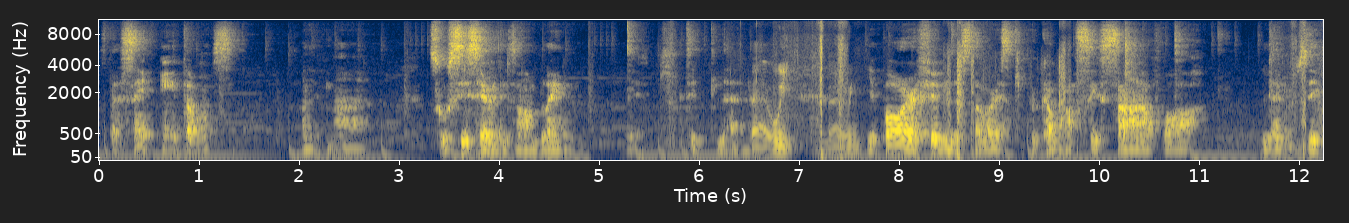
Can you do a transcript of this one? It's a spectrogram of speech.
c'est assez intense. Honnêtement, ça aussi, c'est un des emblèmes la... Ben oui, ben oui. Il n'y a pas un film de Star Wars qui peut commencer sans avoir la musique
